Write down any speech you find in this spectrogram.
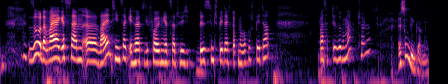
So, da war ja gestern äh, Valentinstag. Ihr hört die Folgen jetzt natürlich ein bisschen später, ich glaube eine Woche später. Was habt ihr so gemacht? Schönes? Essen gegangen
